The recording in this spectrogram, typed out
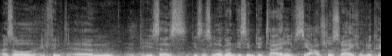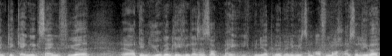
Also ich finde, ähm, dieses, dieser Slogan ist im Detail sehr aufschlussreich und er könnte gängig sein für ja, den Jugendlichen, dass er sagt, ich bin ja blöd, wenn ich mich zum Affen mache, also lieber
